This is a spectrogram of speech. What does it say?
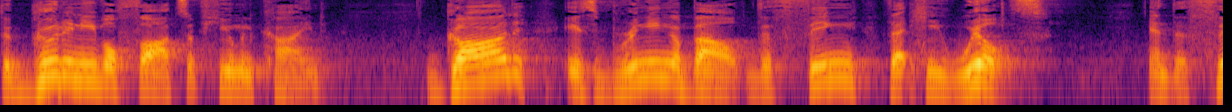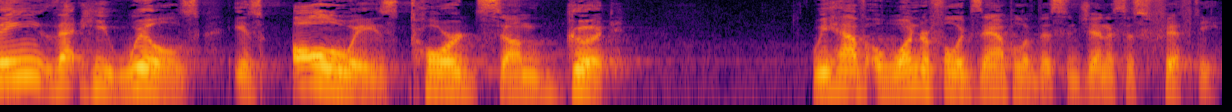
the good and evil thoughts of humankind, God is bringing about the thing that he wills. And the thing that he wills is always toward some good. We have a wonderful example of this in Genesis 50.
